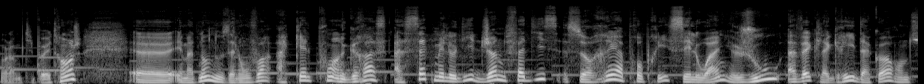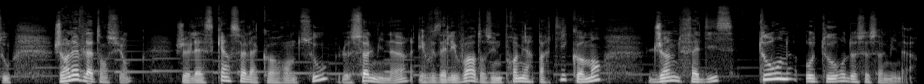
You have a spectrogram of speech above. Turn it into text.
Voilà, un petit peu étrange. Euh, et maintenant, nous allons voir à quel point, grâce à cette mélodie, John Fadis se réapproprie, s'éloigne, joue avec la grille d'accords en dessous. J'enlève la tension, je laisse qu'un seul accord en dessous, le sol mineur, et vous allez voir dans une première partie comment John Fadis tourne autour de ce sol mineur.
